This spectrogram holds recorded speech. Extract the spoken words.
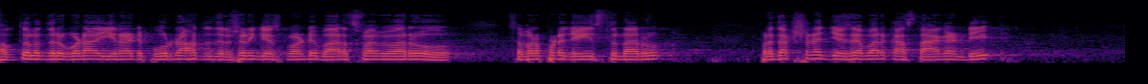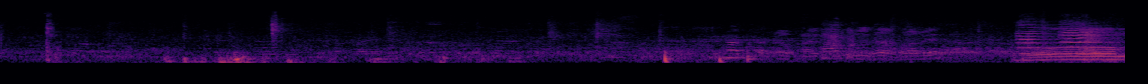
భక్తులందరూ కూడా ఈనాటి పూర్ణాహుతి దర్శనం చేసుకోండి. భారస్వామి వారు సమర్పణ చేయిస్తున్నారు. ప్రదక్షిణం చేసేవారు కాస్త ఆగండి. ఓం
